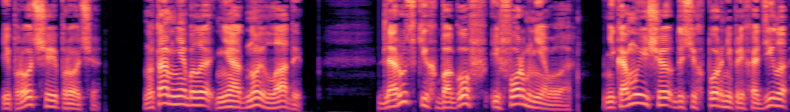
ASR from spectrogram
и прочее, прочее. Но там не было ни одной лады. Для русских богов и форм не было. Никому еще до сих пор не приходило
